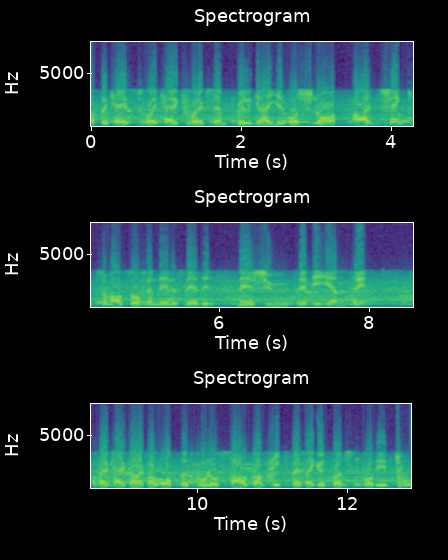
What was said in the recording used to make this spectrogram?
at Case for Kerk f.eks. greier å slå Art Schenk, som altså fremdeles leder med 7.31,3. Og Ferkerk har i hvert fall åpnet kolossalt. og Han fikk med seg Guttormsen på de to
